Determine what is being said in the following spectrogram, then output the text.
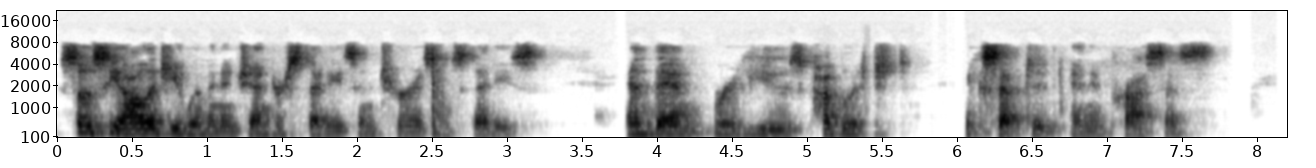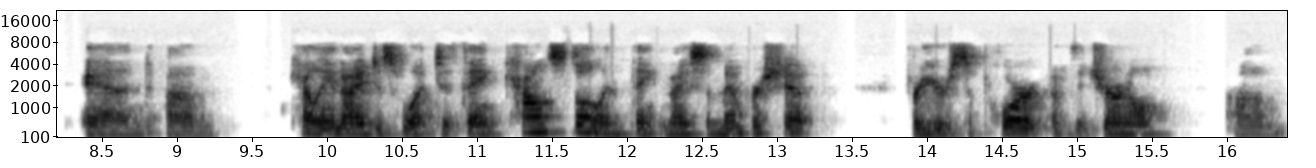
Sociology, women and gender studies, and tourism studies. And then reviews published, accepted, and in process. And um, Kelly and I just want to thank Council and thank NAISA membership for your support of the journal. Um,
